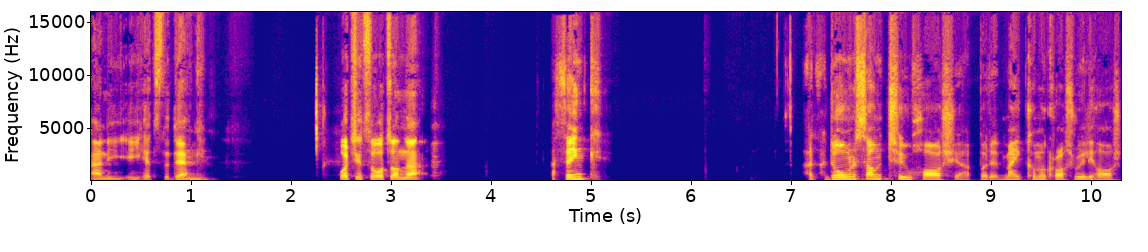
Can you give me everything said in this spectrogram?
and he, he hits the deck. Mm. What's your thoughts on that? I think I, I don't want to sound too harsh here, but it might come across really harsh.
